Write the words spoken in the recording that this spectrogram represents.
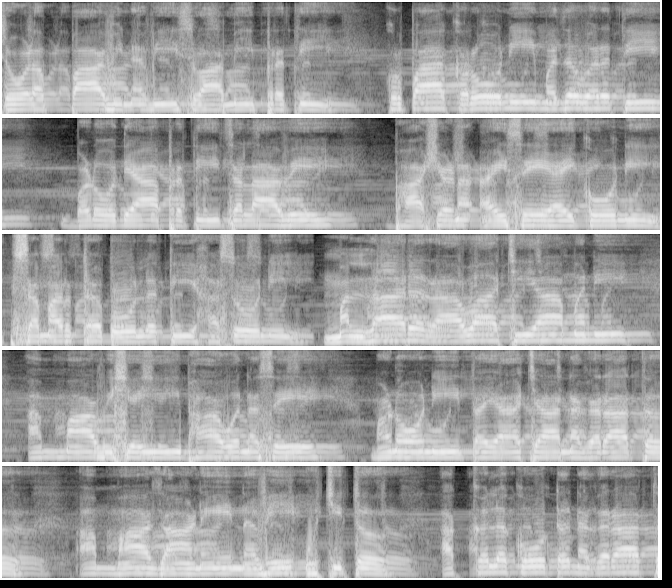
चोळप्पा विनवी स्वामी प्रती. कृपा करोनी मजवरती. बडोद्या प्रती चलावे. भाषण ऐसे ऐकोनी समर्थ बोलती हसोनी मल्हार रावाची आमनी आम्हा विषयी भाव नसे. म्हणोनी तयाच्या नगरात. आम्हा जाणे नव्हे उचित. अक्कलकोट नगरात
